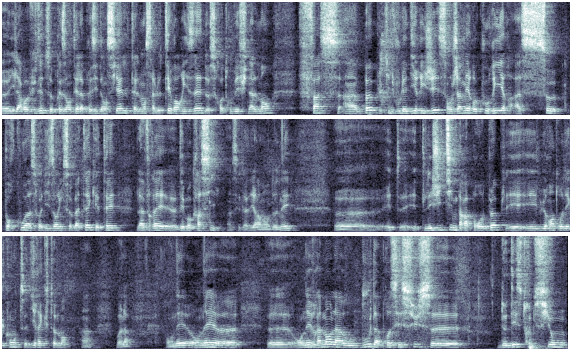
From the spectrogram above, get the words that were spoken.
il a refusé de se présenter à la présidentielle tellement ça le terrorisait de se retrouver finalement face à un peuple qu'il voulait diriger sans jamais recourir à ce pourquoi, soi-disant, il se battait, qui était la vraie euh, démocratie. Hein, c'est-à-dire, à un moment donné, euh, être, légitime par rapport au peuple et, lui rendre des comptes directement. Hein. voilà. Euh, on est vraiment là au bout d'un processus de destruction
